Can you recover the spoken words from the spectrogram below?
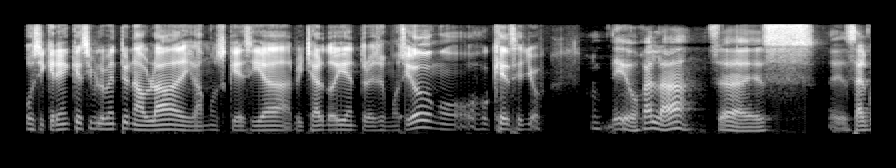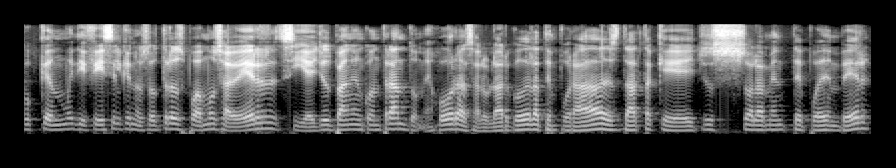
o si creen que es simplemente una hablada, digamos, que decía Richard ahí dentro de su emoción o, qué sé yo. ojalá, o sea, es, es algo que es muy difícil que nosotros podamos saber si ellos van encontrando mejoras a lo largo de la temporada, es data que ellos solamente pueden ver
